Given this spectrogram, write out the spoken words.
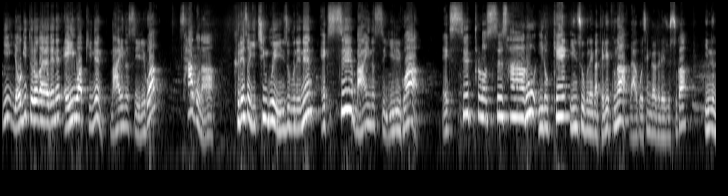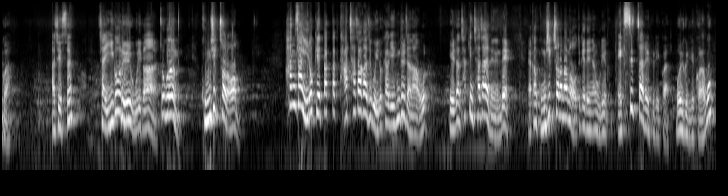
이 여기 들어가야 되는 A와 B는 마이너스 1과 4구나 그래서 이 친구의 인수분해는 x 마이너스 1과 x 플러스 4로 이렇게 인수분해가 되겠구나 라고 생각을 해줄 수가 있는 거야 아시겠어요? 자 이거를 우리가 조금 공식처럼 항상 이렇게 딱딱 다 찾아가지고 이렇게 하기 힘들잖아 오- 일단 찾긴 찾아야 되는데 약간 공식처럼 하면 어떻게 되냐면 우리가 x자를 그릴 거야 뭘 그릴 거라고?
